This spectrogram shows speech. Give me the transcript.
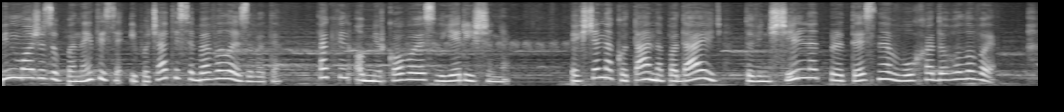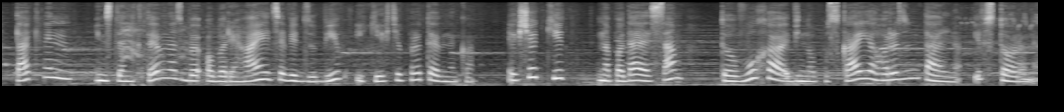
він може зупинитися і почати себе вилизувати. Так він обмірковує своє рішення. Якщо на кота нападають, то він щільно притисне вуха до голови. Так він інстинктивно оберігається від зубів і кігтів противника. Якщо кіт нападає сам, то вуха він опускає горизонтально і в сторони,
